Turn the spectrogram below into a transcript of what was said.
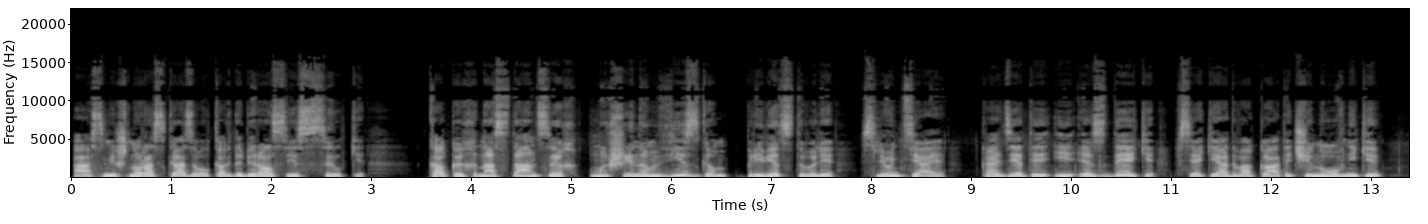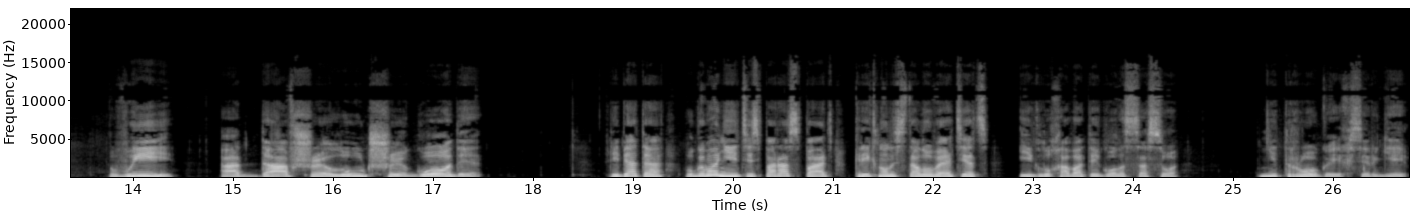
А смешно рассказывал, как добирался из ссылки, как их на станциях мышиным визгом приветствовали слюнтяи, кадеты и эсдеки, всякие адвокаты, чиновники. Вы, отдавшие лучшие годы. «Ребята, угомонитесь, пора спать!» — крикнул из столовой отец и глуховатый голос Сосо. «Не трогай их, Сергей,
